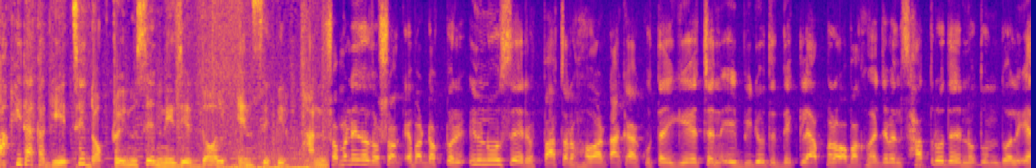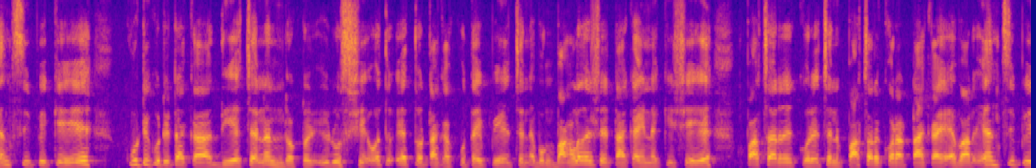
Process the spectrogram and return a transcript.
বাকি টাকা গিয়েছে ডক্টর ইউনুসের নিজের দল এনসিপির ফান্ড। সম্মানিত দর্শক, এবার ডক্টর ইউনুসের পাচার হওয়া টাকা কোথায় গিয়েছেন এই ভিডিওতে দেখলে আপনারা অবাক হয়ে যাবেন। ছাত্রদের নতুন দল এনসিপিকে কোটি কোটি টাকা দিয়েছেন ডক্টর ইউনুস সে এত টাকা কোথায় পেয়েছেন এবং বাংলাদেশের টাকায় নাকি সে পাচার করেছেন? পাচার করা টাকায় এবার এনসিপি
